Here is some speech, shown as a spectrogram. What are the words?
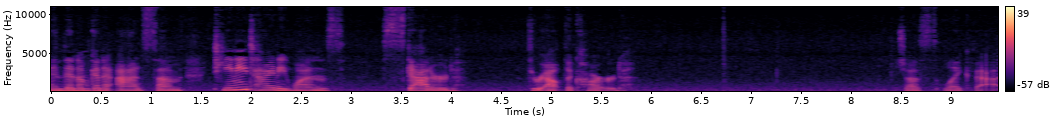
And then I'm going to add some teeny tiny ones scattered throughout the card. Just like that.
